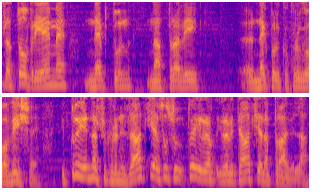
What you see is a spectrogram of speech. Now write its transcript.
za to vrijeme Neptun napravi e, nekoliko krugova više. I tu je jedna sinkronizacija, to, su, to je gra- gravitacija napravila.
